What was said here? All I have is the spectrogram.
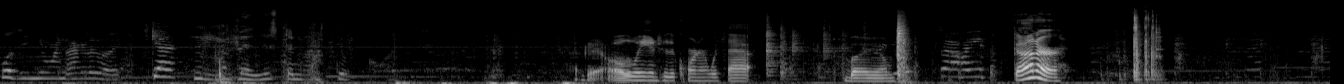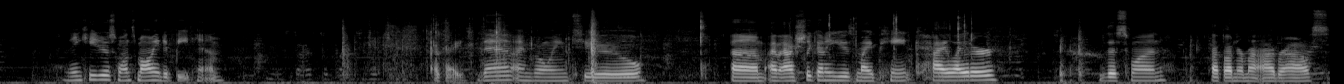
wasn't you are not gonna like get a list and not do I'll get all the way into the corner with that. Bam. Sorry. Gunner. I think he just wants mommy to beat him. Okay, then I'm going to, um, I'm actually going to use my pink highlighter, this one, up under my eyebrows.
